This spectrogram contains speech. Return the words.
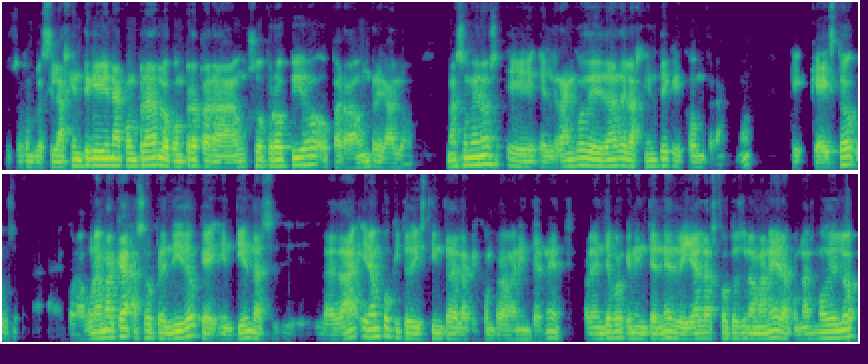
pues, por ejemplo, si la gente que viene a comprar lo compra para uso propio o para un regalo. Más o menos eh, el rango de edad de la gente que compra, ¿no? Que, que esto, pues, con alguna marca, ha sorprendido que entiendas, la edad era un poquito distinta de la que compraba en Internet. Probablemente porque en Internet veían las fotos de una manera, con más modelos,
